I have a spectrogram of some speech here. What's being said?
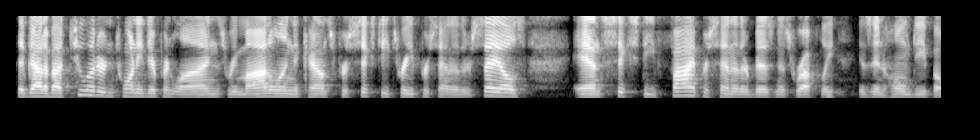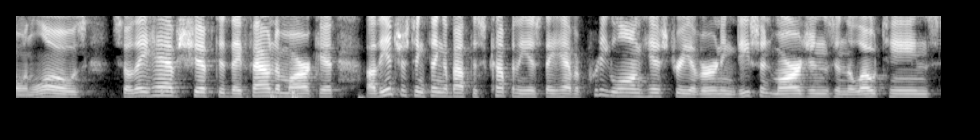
They've got about 220 different lines. Remodeling accounts for 63% of their sales. And 65% of their business, roughly, is in Home Depot and Lowe's. So they have shifted. They found a market. Uh, the interesting thing about this company is they have a pretty long history of earning decent margins in the low teens,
